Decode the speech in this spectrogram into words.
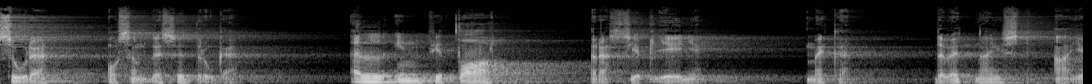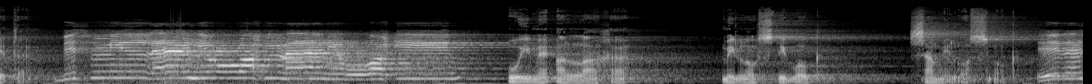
Sura 82 Al-Infitar. Rasjepljenje Meka. 19 ajeta. Bismillahirrahmanirrahim. U ime Allaha, milostivog, samilosnog. Iza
